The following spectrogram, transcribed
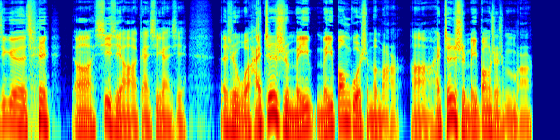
这个这啊，谢谢啊，感谢感谢，但是我还真是没没帮过什么忙啊，还真是没帮上什么忙。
